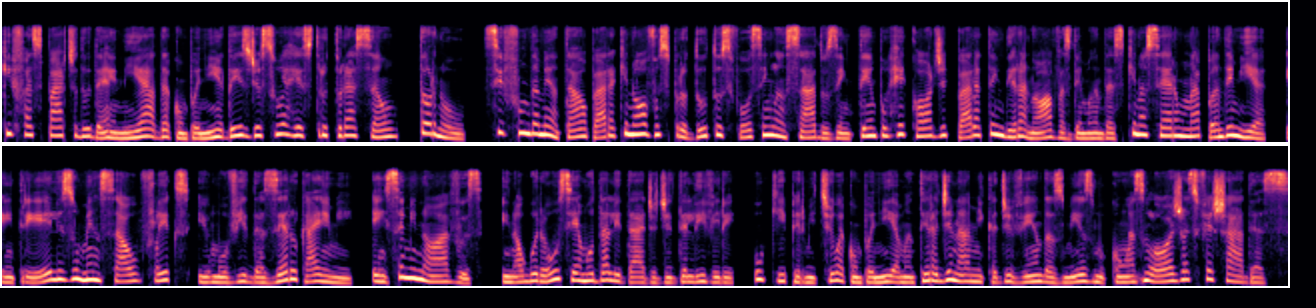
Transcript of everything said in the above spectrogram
que faz parte do DNA da companhia desde sua reestruturação, tornou-se fundamental para que novos produtos fossem lançados em tempo recorde para atender a novas demandas que nasceram na pandemia, entre eles o Mensal Flex e o Movida 0KM. Em seminovos, inaugurou-se a modalidade de delivery, o que permitiu à companhia manter a dinâmica de vendas mesmo com as lojas fechadas.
